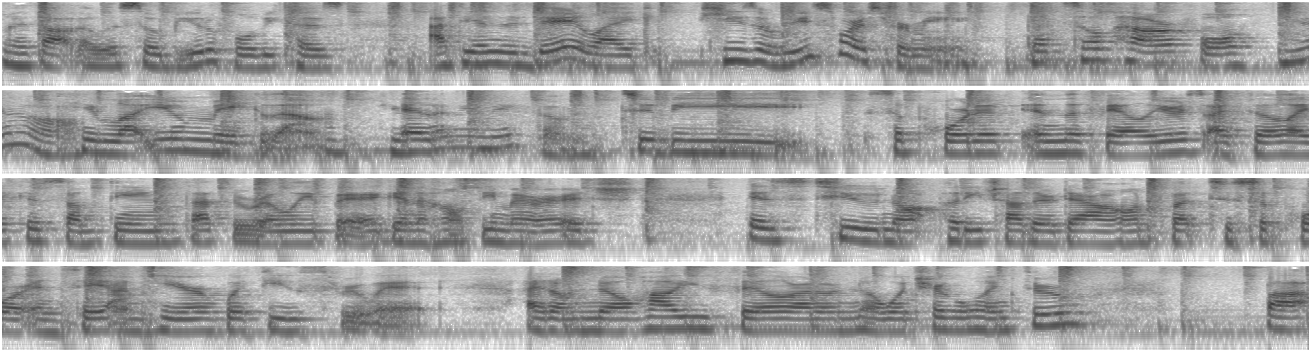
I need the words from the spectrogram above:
I thought that was so beautiful because at the end of the day, like he's a resource for me. That's so powerful. Yeah, He let you make them. he and let me make them. to be supportive in the failures, I feel like is something that's really big in a healthy marriage. is to not put each other down, but to support and say, I'm here with you through it. I don't know how you feel, or I don't know what you're going through, but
